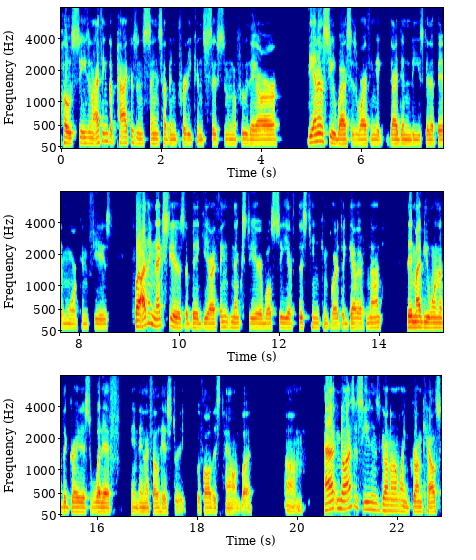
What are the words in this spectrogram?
postseason. I think the Packers and Saints have been pretty consistent with who they are the NFC West is where I think the identities get a bit more confused. But I think next year is the big year. I think next year we'll see if this team can play together. If not, they might be one of the greatest what if in NFL history with all this talent. But um, as, you know, as the season's gone on, like Gronkowski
